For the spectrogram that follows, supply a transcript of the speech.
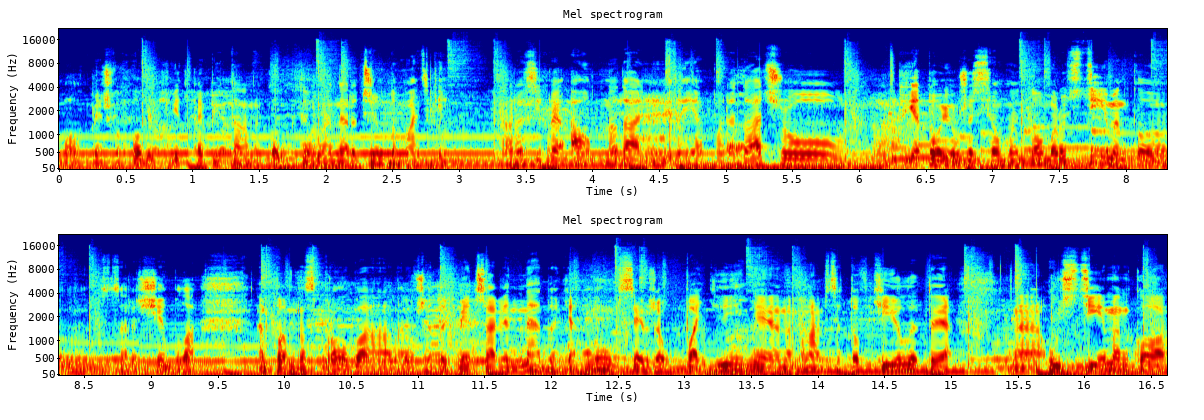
Валт м'яч виходить від капітана колективу Енерджим Доманський. Розіграє аут, надалі віддає передачу. П'ятою вже сьомий номер. Устіменко. Зараз ще була певна спроба, але вже до м'яча він не дотягнувся. і Вже в падінні намагався то втілити. Е, Устіменко.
